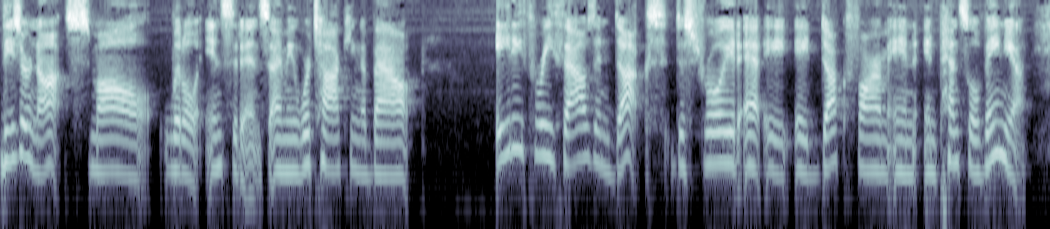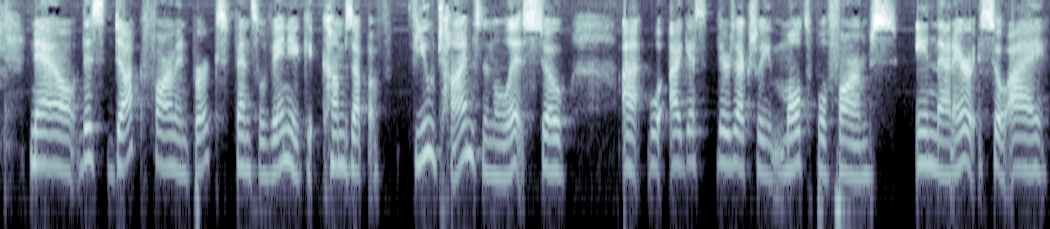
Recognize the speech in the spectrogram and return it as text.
these are not small little incidents. I mean, we're talking about 83,000 ducks destroyed at a, a duck farm in, in Pennsylvania. Now, this duck farm in Berks, Pennsylvania comes up a few times in the list. So, uh, well, I guess there's actually multiple farms in that area. So I,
